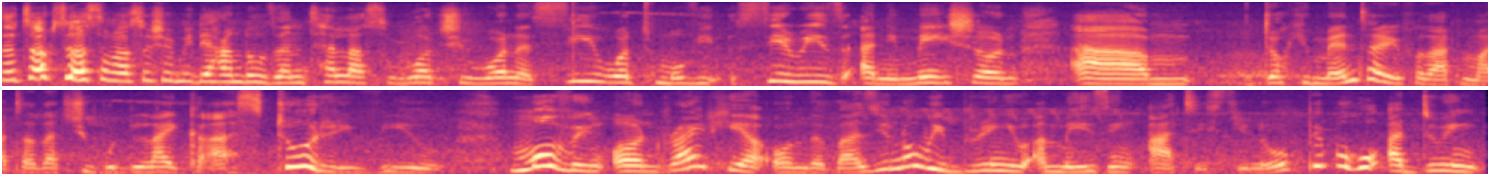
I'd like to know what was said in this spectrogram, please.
So talk to us on our social media handles and tell us what you want to see, what movie, series, animation, um, documentary for that matter that you would like us to review. Moving on, right here on the buzz, you know we bring you amazing artists, you know, people who are doing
